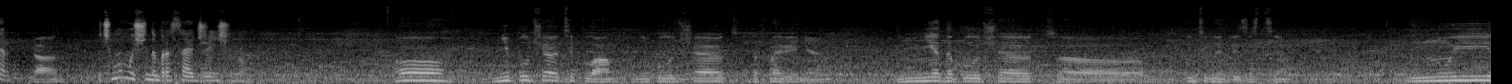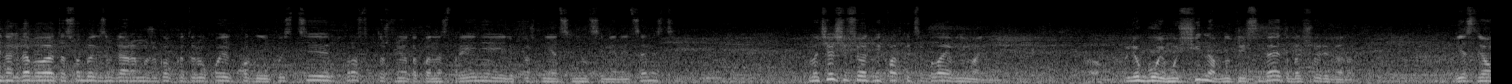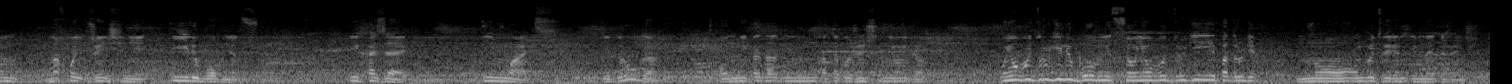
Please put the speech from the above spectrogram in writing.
Например, Да. Почему мужчина бросает женщину? О, не получают тепла, не получают вдохновения, недополучают э, интимной близости. Ну и иногда бывают особые экземпляры мужиков, которые уходят по глупости, просто потому что у него такое настроение или потому что не оценил семейные ценности. Но чаще всего это нехватка тепла и внимания. Любой мужчина внутри себя это большой ребенок. Если он находит в женщине и любовницу, и хозяйку, и мать, и друга, он никогда от такой женщины не уйдет. У него будут другие любовницы, у него будут другие подруги, но он будет верен именно этой женщине.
